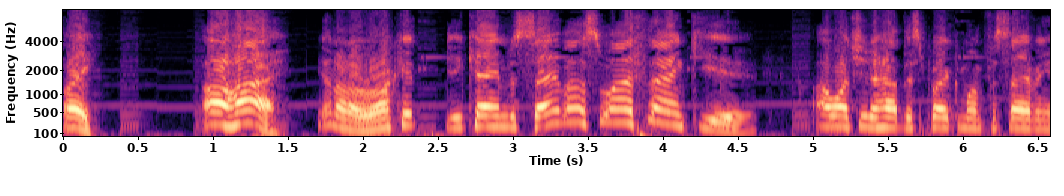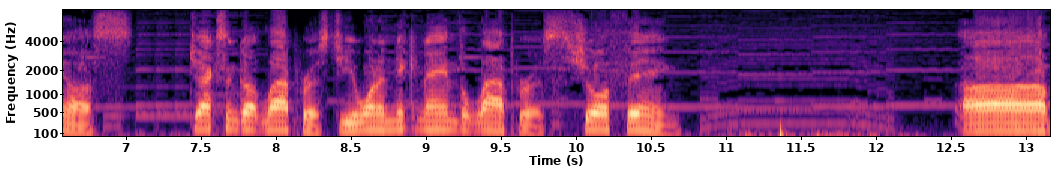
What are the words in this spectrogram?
Hey, Oh, hi! You're not a rocket. You came to save us? Why, thank you! I want you to have this Pokemon for saving us. Jackson got Lapras. Do you want to nickname the Lapras? Sure thing. Uh...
